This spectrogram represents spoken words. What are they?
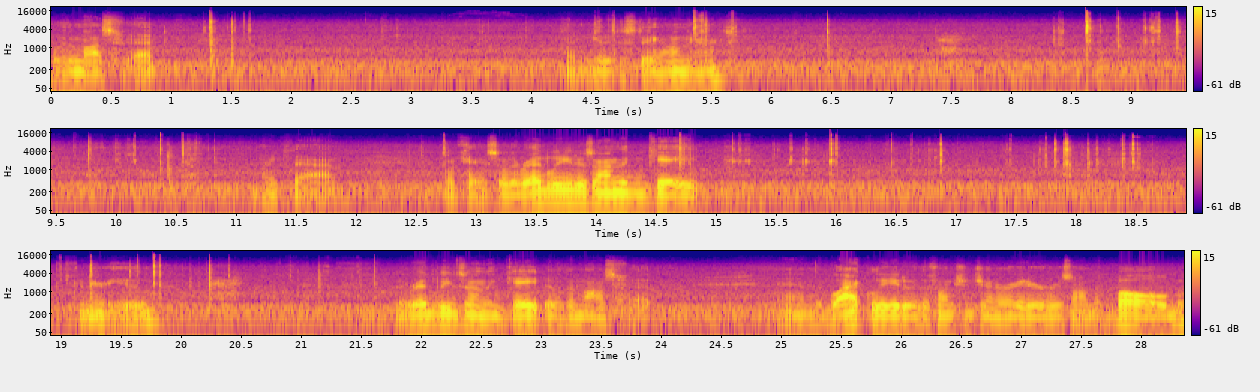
of the MOSFET. So I can get it to stay on there. like that. Okay, so the red lead is on the gate. Come here, you. The red lead's on the gate of the MOSFET. And the black lead of the function generator is on the bulb.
